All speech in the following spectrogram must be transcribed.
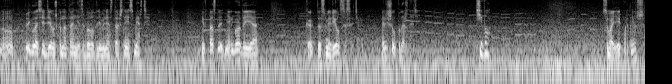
Ну, пригласить девушку на танец было для меня страшнее смерти. И в последние годы я как-то смирился с этим. Решил подождать. Чего? Своей партнерши.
